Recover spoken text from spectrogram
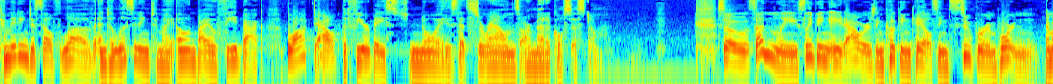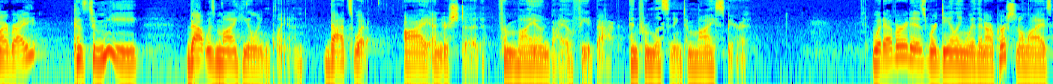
Committing to self love and to listening to my own biofeedback blocked out the fear based noise that surrounds our medical system. So suddenly, sleeping eight hours and cooking kale seems super important. Am I right? Because to me, that was my healing plan. That's what I understood from my own biofeedback and from listening to my spirit. Whatever it is we're dealing with in our personal lives,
